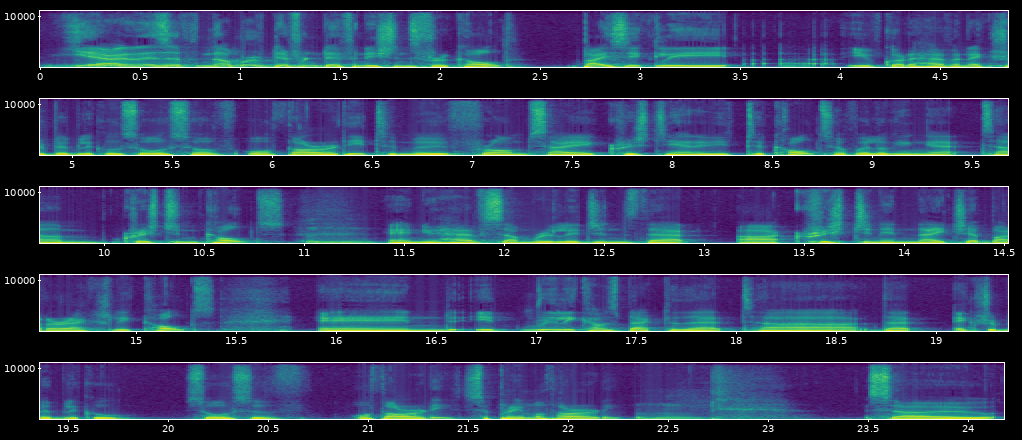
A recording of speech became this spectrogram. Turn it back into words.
Yeah, and there's a number of different definitions for a cult. Basically, uh, you've got to have an extra biblical source of authority to move from, say, Christianity to cult. So if we're looking at um, Christian cults, and you have some religions that are Christian in nature but are actually cults, and it really comes back to that uh, that extra biblical source of authority, supreme authority. So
